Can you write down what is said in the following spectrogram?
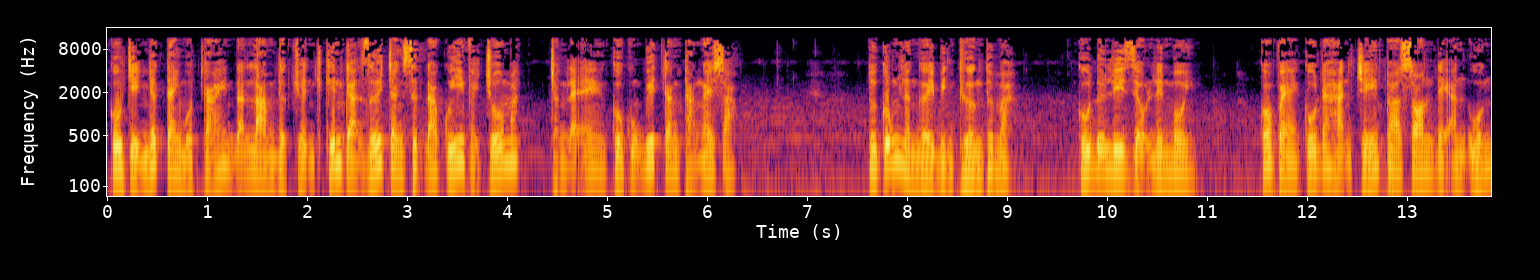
Cô chỉ nhấc tay một cái đã làm được chuyện khiến cả giới tranh sức đá quý phải trố mắt. Chẳng lẽ cô cũng biết căng thẳng hay sao? Tôi cũng là người bình thường thôi mà. Cô đưa ly rượu lên môi. Có vẻ cô đã hạn chế thoa son để ăn uống,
